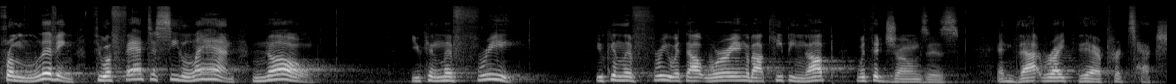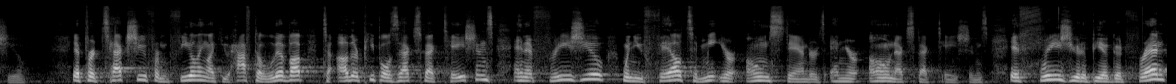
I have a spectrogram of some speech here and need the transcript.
from living through a fantasy land. No. you can live free. You can live free without worrying about keeping up with the Joneses. And that right there protects you. It protects you from feeling like you have to live up to other people's expectations, and it frees you when you fail to meet your own standards and your own expectations. It frees you to be a good friend,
